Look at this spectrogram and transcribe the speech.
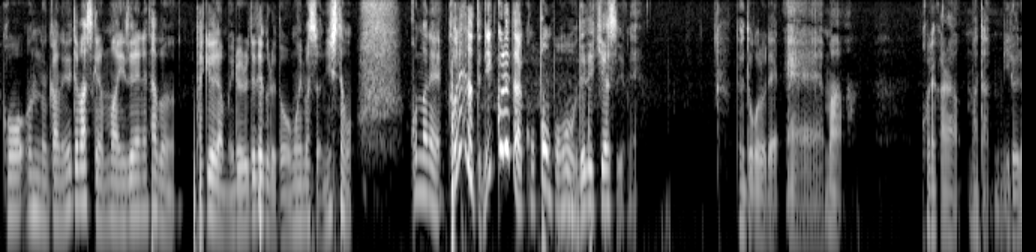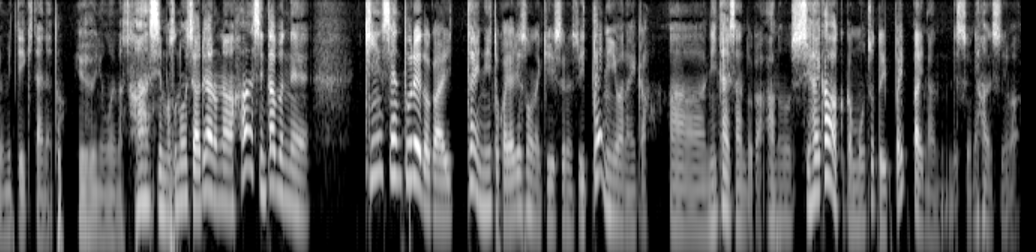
こううんぬんかんぬん言うてますけどまあいずれね多分他球団もいろいろ出てくると思いますよ。にしてもこんなねトレードって2個出たらこうポンポンポン出てきやすいよね。というところで、えー、まあこれからまたいろいろ見ていきたいなというふうに思います。阪神もそのうちあるやろな。阪神多分ね、金銭トレードが1対2とかやりそうな気するんです。1対2はないか。あ2対3とか。あの、支配価格がもうちょっといっぱいいっぱいなんですよね、阪神は。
